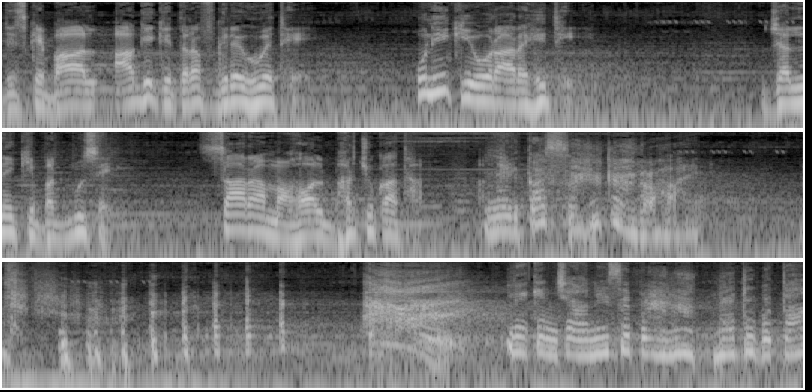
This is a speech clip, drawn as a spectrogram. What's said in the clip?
जिसके बाल आगे की तरफ़ गिरे हुए थे। उन्हीं की ओर आ रही थी। जलने की बदबू से सारा माहौल भर चुका था। लड़का सही कह रहा है। लेकिन जाने से पहले इतना तो बता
